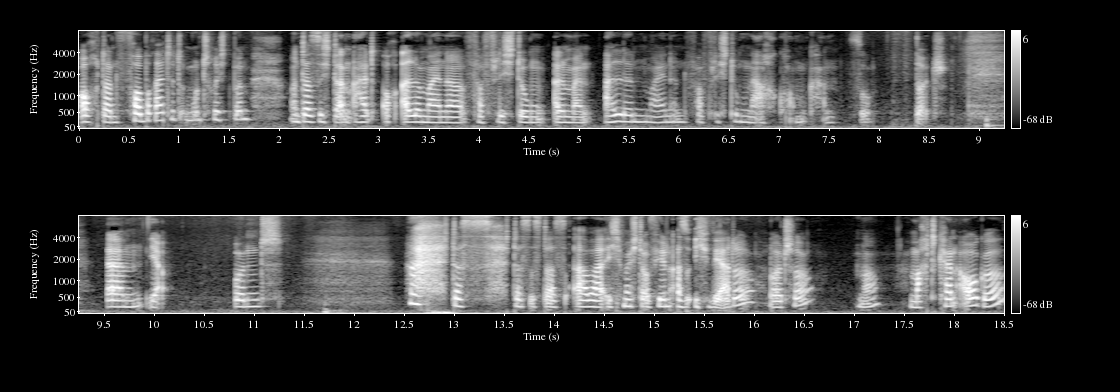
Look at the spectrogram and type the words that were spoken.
auch dann vorbereitet im Unterricht bin und dass ich dann halt auch alle meine Verpflichtungen, all mein, allen meinen Verpflichtungen nachkommen kann. So, Deutsch. Ähm, ja. Und ach, das, das ist das. Aber ich möchte auf jeden Fall, also ich werde, Leute, ne, macht kein Auge.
